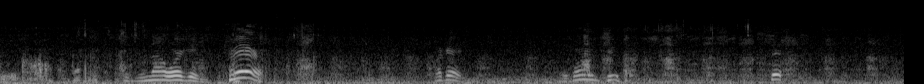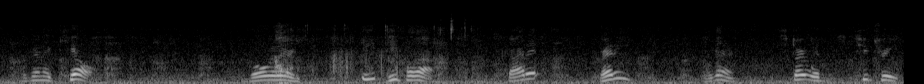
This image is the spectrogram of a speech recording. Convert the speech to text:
This is not working. Come here! Okay. We're going to sit. We're going to kill. Go over there and eat people up. Got it? Ready? We're going to start with two treats.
